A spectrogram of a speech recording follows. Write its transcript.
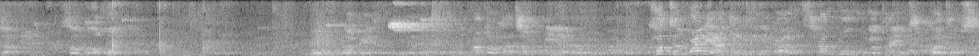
자, 서브 놓고. 목 옆에 바쪽으로 다 차볼게요. 커트 빨리 안 줄 테니까 상부 공격 다 해보세요. 커트 없이.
